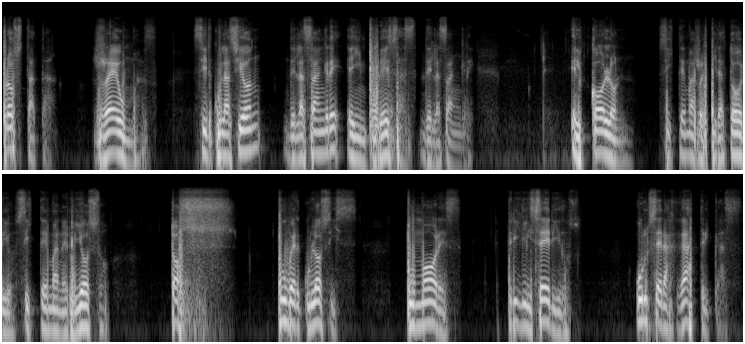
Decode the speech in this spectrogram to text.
próstata, reumas, circulación de la sangre e impurezas de la sangre, el colon, sistema respiratorio, sistema nervioso, tos, tuberculosis, tumores, triglicéridos, úlceras gástricas,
